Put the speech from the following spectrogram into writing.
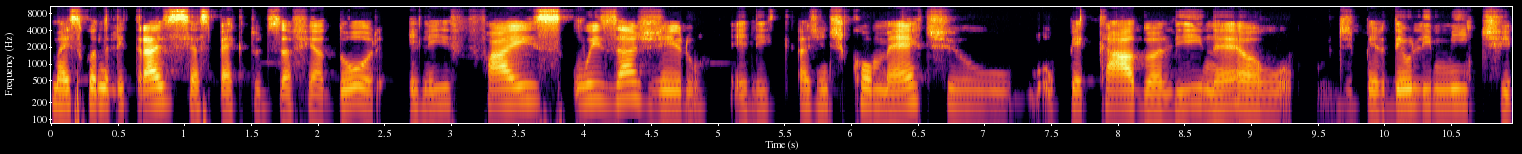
mas quando ele traz esse aspecto desafiador, ele faz o exagero, ele a gente comete o o pecado ali, né, o de perder o limite,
